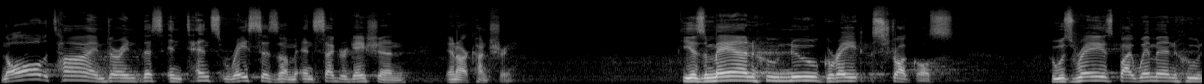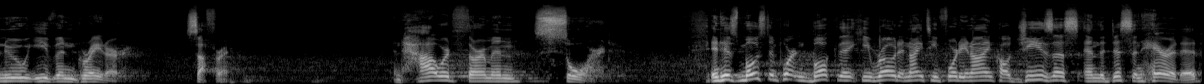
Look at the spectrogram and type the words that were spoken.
And all the time during this intense racism and segregation in our country. He is a man who knew great struggles, who was raised by women who knew even greater suffering. And Howard Thurman soared in his most important book that he wrote in 1949 called Jesus and the Disinherited,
